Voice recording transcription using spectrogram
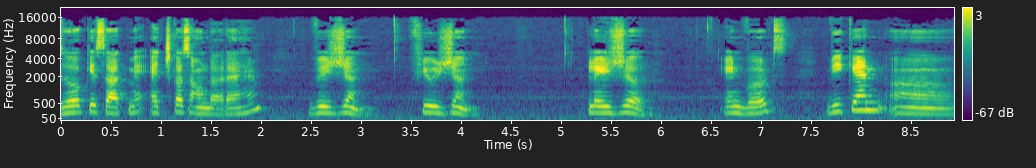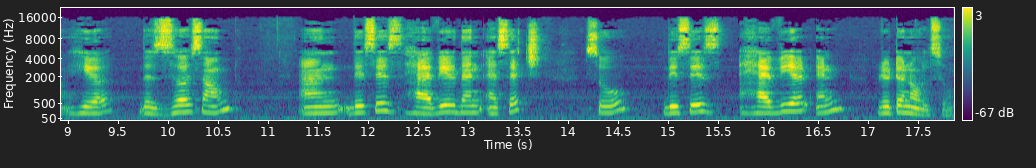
ज के साथ में एच का साउंड आ रहा है। Vision fusion pleasure in words we can hear the ज sound and this is heavier than S H so this is heavier in return also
